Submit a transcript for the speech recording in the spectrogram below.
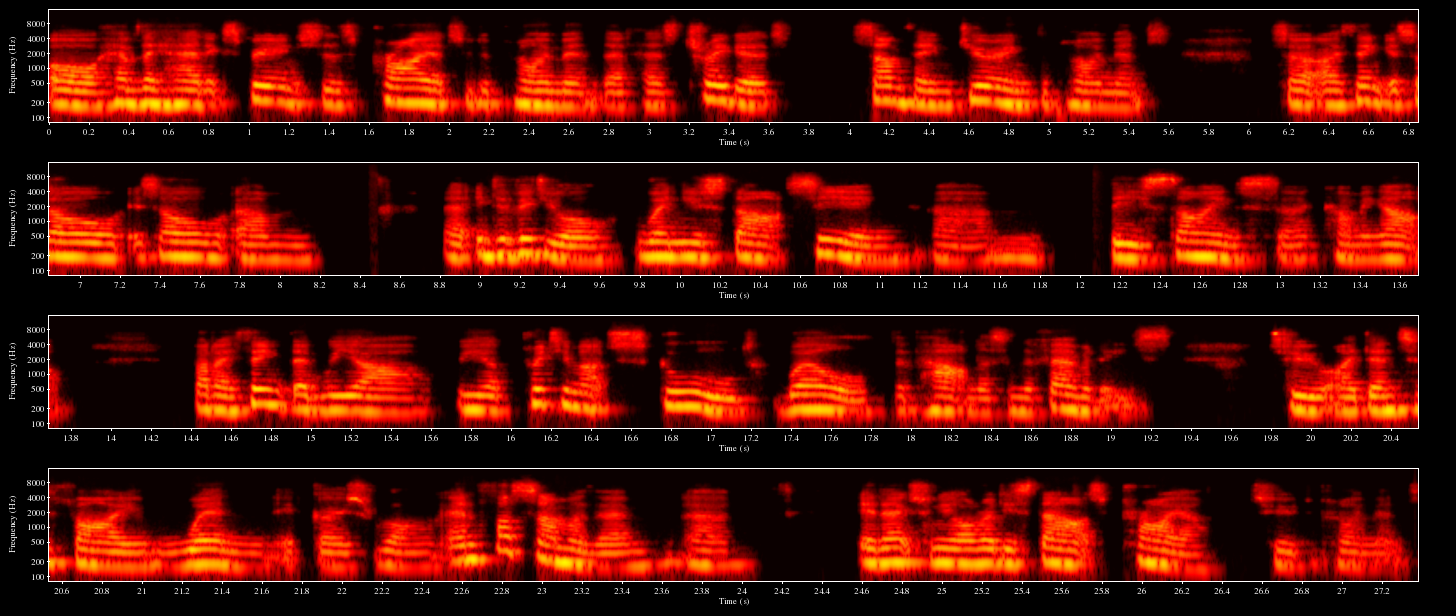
or have they had experiences prior to deployment that has triggered something during deployment. So I think it's all it's all um, uh, individual when you start seeing um, these signs uh, coming up. But I think that we are we are pretty much schooled well the partners and the families to identify when it goes wrong. And for some of them, uh, it actually already starts prior to deployment.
